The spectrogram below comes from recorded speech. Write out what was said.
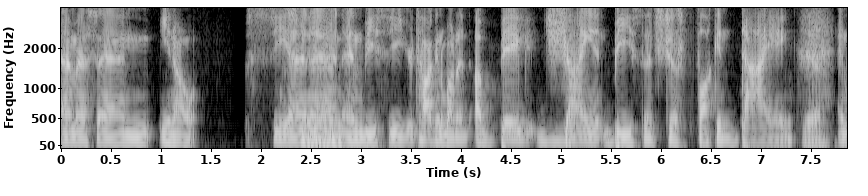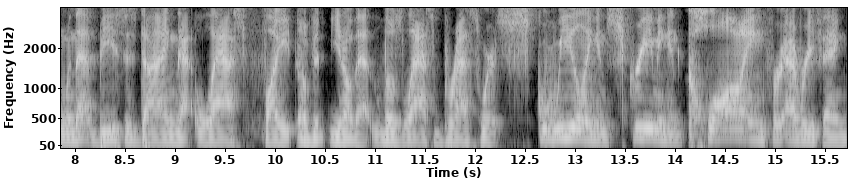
MSN, you know, CNN, NBC, you're talking about a, a big giant beast that's just fucking dying. Yeah. And when that beast is dying, that last fight of it, you know, that those last breaths where it's squealing and screaming and clawing for everything.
